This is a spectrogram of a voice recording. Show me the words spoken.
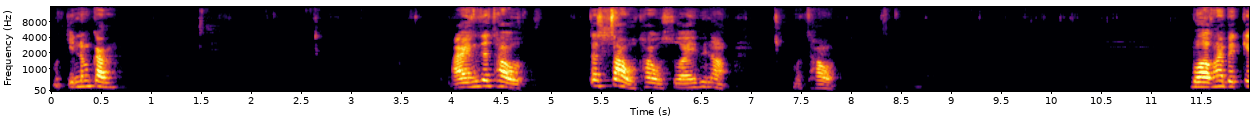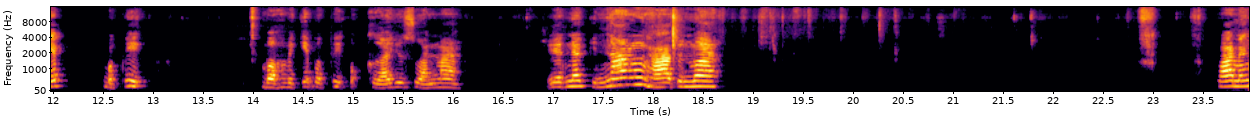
มากินน้ำกันไปมันจะเท่า จะเศร้าเท่าสวยพี่น้องบ่เท่า บอกให้ไปเก็บบักพริก บอกให้ไปเก็บบักพริกบักเขืออยู่สวนมาเฮ็ดแนวกินนั่งหาจนว่า ว่ามัน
